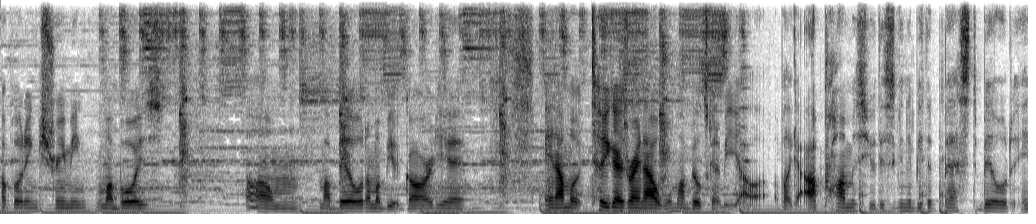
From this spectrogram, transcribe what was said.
uploading, streaming with my boys. Um, my build, I'm gonna be a guard, yeah. And I'm gonna tell you guys right now what my build's gonna be. I'll, like I promise you, this is gonna be the best build in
